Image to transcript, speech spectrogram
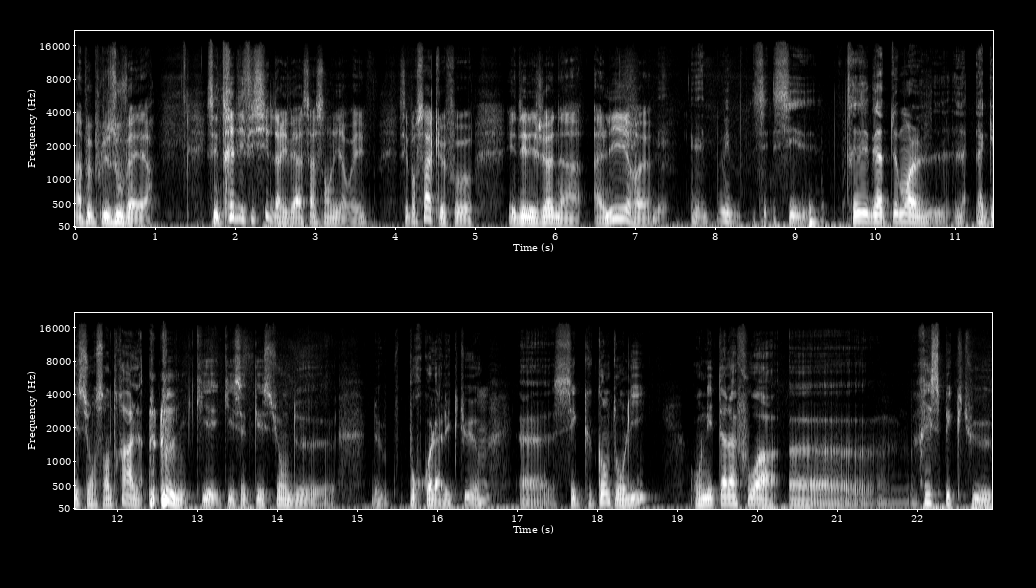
un peu plus ouvert. C'est très difficile d'arriver à ça sans lire, oui. C'est pour ça qu'il faut aider les jeunes à, lire. Mais, c'est très exactement la, question centrale, qui, est, qui est cette question de, de pourquoi la lecture. Mm. Euh, c'est que quand on lit, on est à la fois euh, respectueux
